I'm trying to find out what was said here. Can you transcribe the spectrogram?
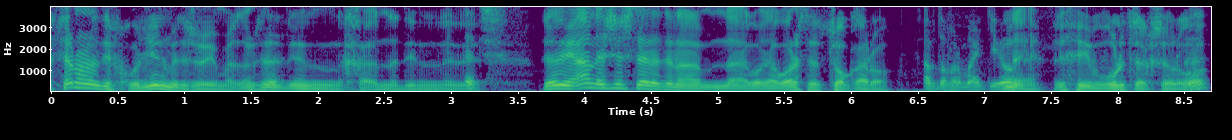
θέλω να διευκολύνουμε τη ζωή μας. Να μην την, χα- να την, δηλαδή, αν εσείς θέλετε να, να αγοράσετε τσόκαρο. Από το φαρμακείο. Ναι, η βούρτσα ξέρω εγώ.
